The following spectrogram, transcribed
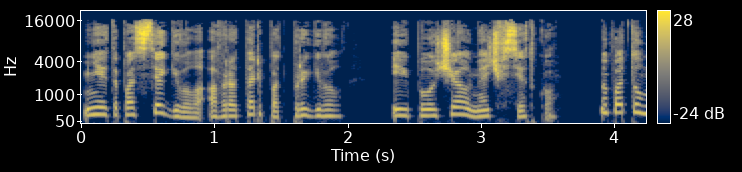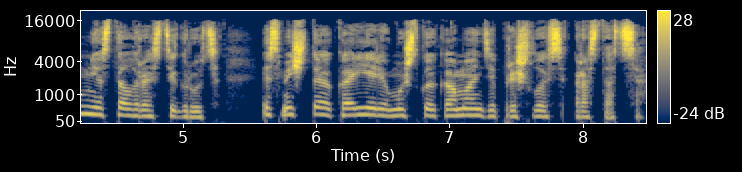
Меня это подстегивало, а вратарь подпрыгивал и получал мяч в сетку. Но потом мне стала расти грудь, и с мечтой о карьере в мужской команде пришлось расстаться.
